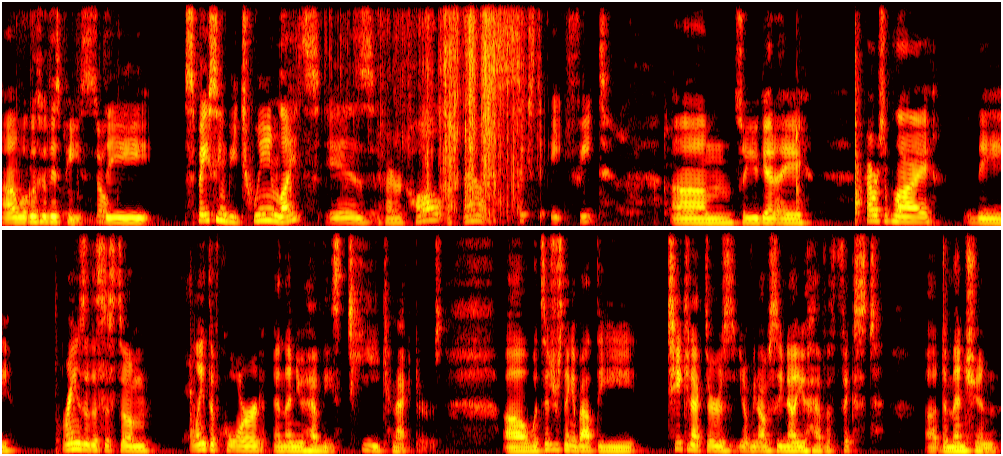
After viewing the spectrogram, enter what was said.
Uh, we'll go through this piece. So the spacing between lights is, if I recall, about six to eight feet. Um, so you get a power supply, the brains of the system, length of cord, and then you have these T connectors. Uh, what's interesting about the T connectors, you know, I mean, obviously now you have a fixed uh, dimension,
